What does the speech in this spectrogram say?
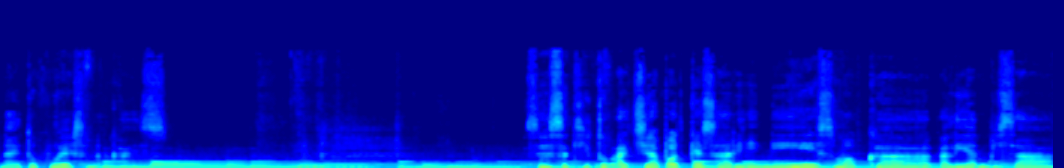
Nah itu gue seneng guys. Saya segitu aja podcast hari ini. Semoga kalian bisa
